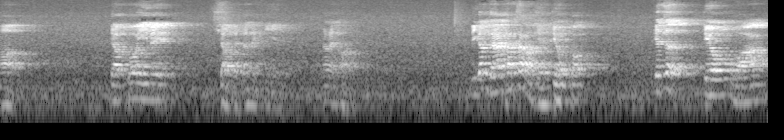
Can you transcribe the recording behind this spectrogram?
哦，要故意咧消灭咱的记忆，咱来看，你刚才较早有一个中国，叫做中华。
